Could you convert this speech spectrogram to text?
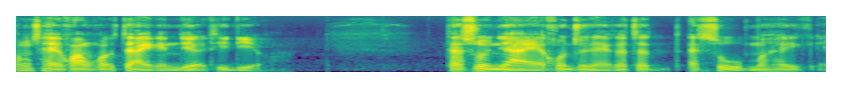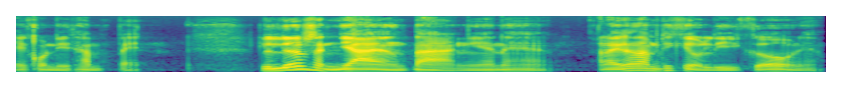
ต้องใช้ความเข้าใจกันเยอะทีเดียว แต่ส่วนใหญ่คนส่วนใหญ่ก็จะอสูบมาให้ไอคนนี้ทำเป็น หรือเรื่องสัญญาต่างๆเนี้ยนะฮะอะไรก็ตามที่เกี่ยวกับ legal เนี่ย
